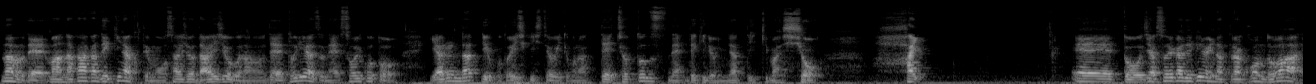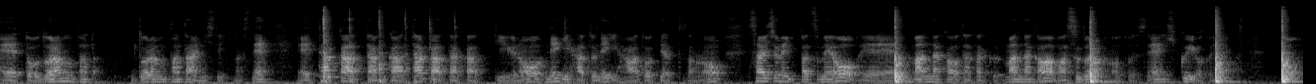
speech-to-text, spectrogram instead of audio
なのでまあなかなかできなくても最初は大丈夫なのでとりあえずねそういうことをやるんだっていうことを意識しておいてもらってちょっとずつねできるようになっていきましょう。はい。えー、っとじゃあそれができるようになったら今度は、えー、っとドラムパターン。ドラムパターンにしていきますね。えー、タカタカタカタカっていうのをネギハートネギハートってやってたのを最初の一発目を、えー、真ん中を叩く。真ん中はバスドラムの音ですね。低い音になります。ドン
